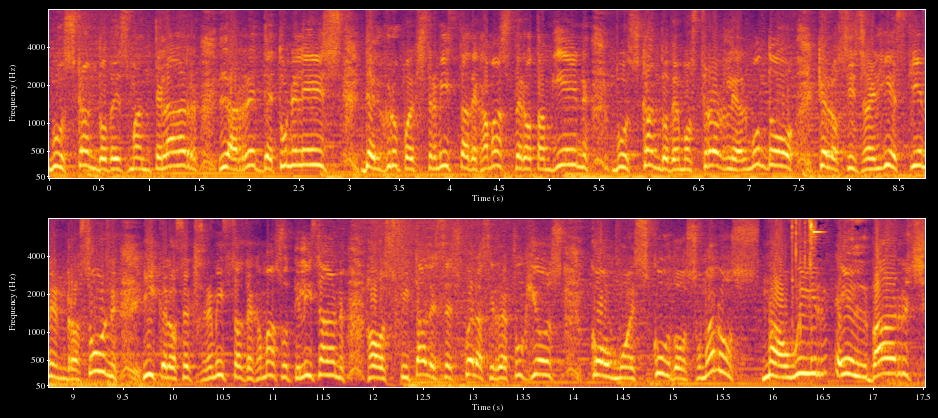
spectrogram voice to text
buscando desmantelar la red de túneles del grupo extremista de Hamas, pero también buscando demostrarle al mundo que los israelíes tienen razón y que los extremistas de Hamas utilizan a hospitales, escuelas y refugios como escudos humanos. Mawir El Barsh,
